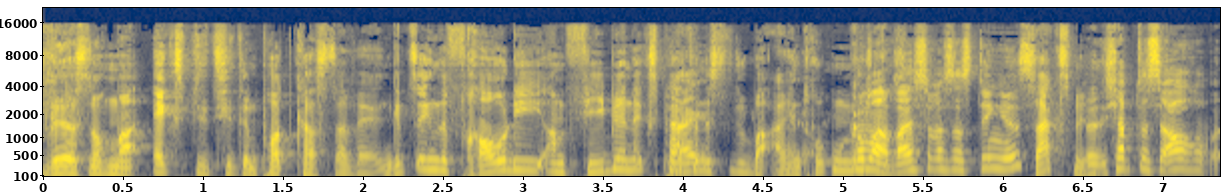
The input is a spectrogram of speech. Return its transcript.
will es nochmal explizit im Podcast erwähnen. Gibt es irgendeine Frau, die Amphibien-Expertin ist, die du beeindrucken Guck mal, möchtest? weißt du, was das Ding ist? Sag's mir. Ich habe das auch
